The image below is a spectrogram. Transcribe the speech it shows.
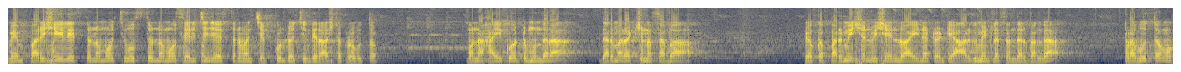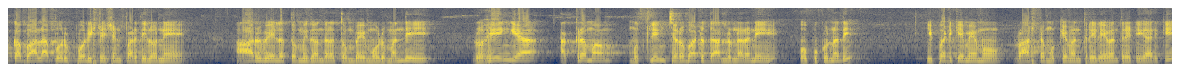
మేము పరిశీలిస్తున్నాము చూస్తున్నాము సెర్చ్ చేస్తున్నామని చెప్పుకుంటూ వచ్చింది రాష్ట్ర ప్రభుత్వం. మొన్న హైకోర్టు ముందర ధర్మరక్షణ సభ యొక్క పర్మిషన్ విషయంలో అయినటువంటి ఆర్గ్యుమెంట్ల సందర్భంగా ప్రభుత్వం ఒక్క బాలాపూర్ పోలీస్ స్టేషన్ పరిధిలోనే ఆరు వేల తొమ్మిది వందల తొంభై మూడు మంది రోహింగ్యా అక్రమ ముస్లిం చొరబాటుదారులు ఉన్నారని ఒప్పుకున్నది. ఇప్పటికే మేము రాష్ట్ర ముఖ్యమంత్రి రేవంత్ రెడ్డి గారికి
